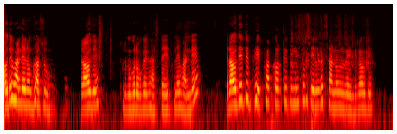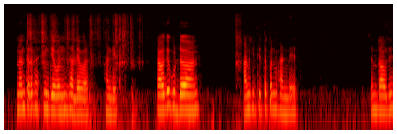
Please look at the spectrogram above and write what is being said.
राहू दे भांडे नको घासू. राहू दे. तुला बरोबर काही घासता येत नाही भांडे? राहू दे ते फेकफाक करते तू नुसतं तेलकट सांडून राहिली. राहू दे. नंतर घासीन जेवण झाल्यावर भांडे. राहू दे गुड्डन. आणखी तिथं पण भांडे आहेत. राहू दे.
